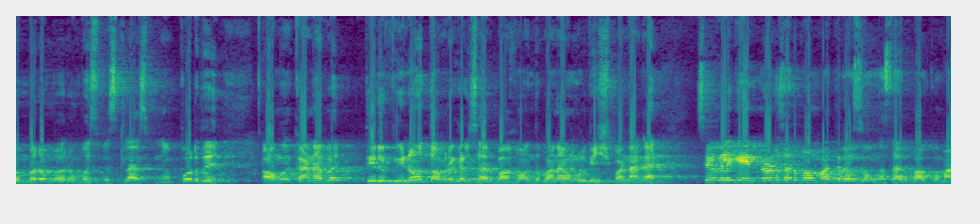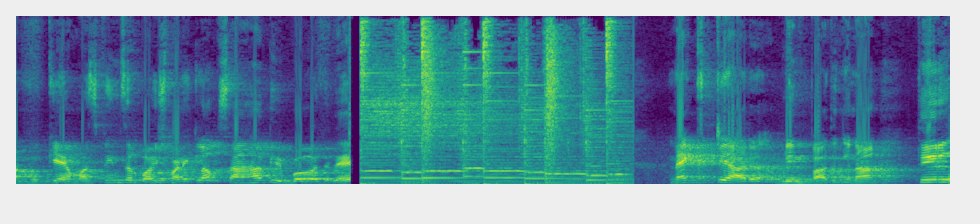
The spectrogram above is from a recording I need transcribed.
ரொம்ப ரொம்ப ரொம்ப ஸ்பெஷலாக பண்ண போகிறது அவங்க கணவர் திரு வினோத் அவர்கள் சார்பாக வந்து பண்ண அவங்களுக்கு விஷ் பண்ணாங்க. ஸோ இவங்களுக்கு என்னோட சார்பாக பர்த்டே உங்க சார்பாக முக்கியமாக ஸ்க்ரீன் சார் வாய்ஸ் பண்ணிக்கலாம். ஹாப்பி பர்த்டே நெக்ஸ்ட் யார் அப்படின்னு பார்த்தீங்கன்னா திரு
